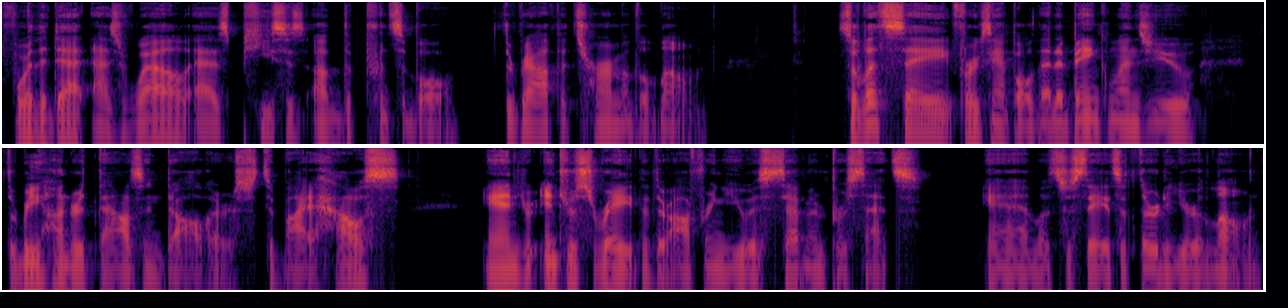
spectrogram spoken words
for the debt as well as pieces of the principal throughout the term of the loan. So let's say, for example, that a bank lends you $300,000 to buy a house, and your interest rate that they're offering you is 7%. And let's just say it's a 30 year loan.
